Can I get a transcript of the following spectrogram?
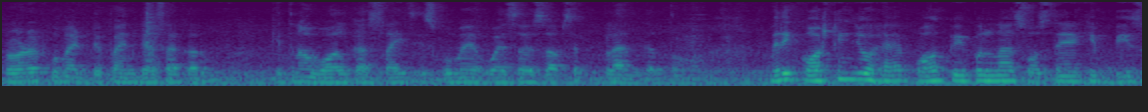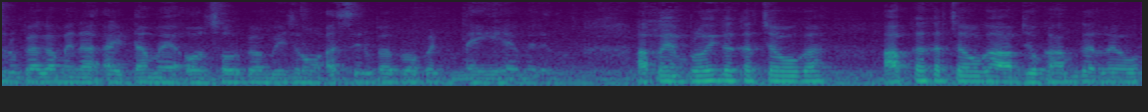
प्रोडक्ट को मैं डिफाइन कैसा करूँ, कितना वॉल का साइज़ इसको मैं वैसा हिसाब से प्लान करता हूँ। मेरी कॉस्टिंग जो है, बहुत पीपल ना सोचते हैं कि बीस रुपये का मेरा आइटम है और सौ रुपये में बेच रहा हूँ, अस्सी रुपये प्रॉफिट नहीं है मेरे दोस्त आपका एम्प्लॉय का खर्चा होगा, आपका खर्चा होगा, आप जो काम कर रहे हो,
